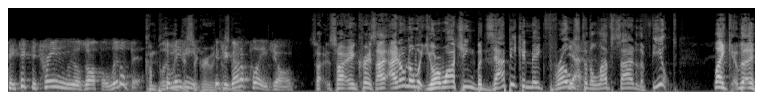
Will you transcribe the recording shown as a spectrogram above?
they take the training wheels off a little bit. Completely so disagree with if you're going to play Jones, So, sorry, and Chris, I, I don't know what you're watching, but Zappe can make throws Yeah. to the left side of the field. Like, uh,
